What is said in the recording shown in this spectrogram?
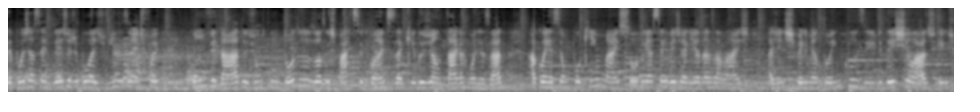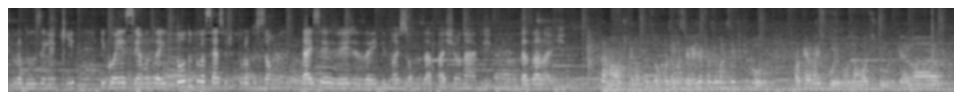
Depois da cerveja de boas-vindas, a gente foi convidado, junto com todos os outros participantes aqui do Jantar Harmonizado, a conhecer um pouquinho mais sobre a cervejaria das Alais. A gente experimentou, inclusive, destilados que eles produzem aqui e conhecemos aí todo o processo de produção das cervejas aí que nós somos apaixonados das Alais. Da malte tem uma função, fazer uma cerveja é fazer uma receita de bolo. Eu quero mais escuro, vou usar um malte escuro. Eu quero uma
